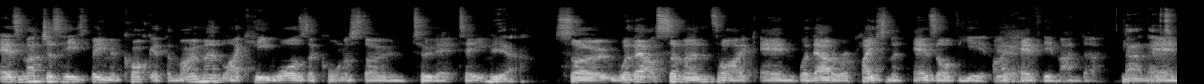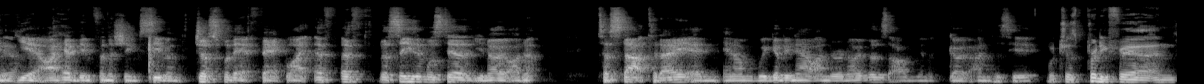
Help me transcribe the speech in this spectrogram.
as much as he's been a cock at the moment, like he was a cornerstone to that team. yeah, So without Simmons, like, and without a replacement as of yet, I Yeah. have them under. no, that's and fair. yeah, I have them finishing seventh just for that fact. Like, if, if the season was to, you know, I don't, to start today, and and I'm, we're giving out under and overs, I'm going to go unders here. which is pretty fair. And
